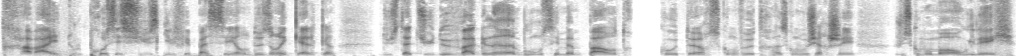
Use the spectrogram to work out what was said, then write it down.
travail, tout le processus qu'il fait passer en deux ans et quelques, du statut de vague limbe, où on ne sait même pas entre co-auteurs ce qu'on veut, ce qu'on veut chercher, jusqu'au moment où il est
